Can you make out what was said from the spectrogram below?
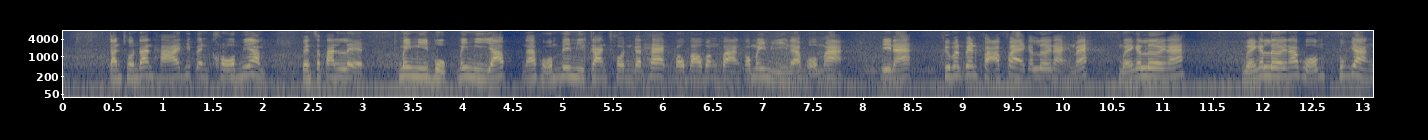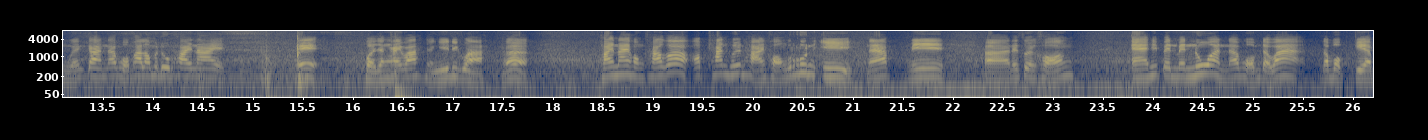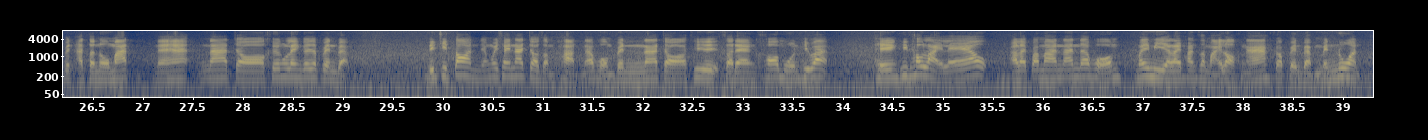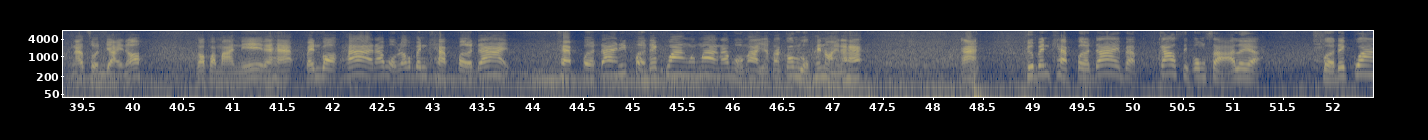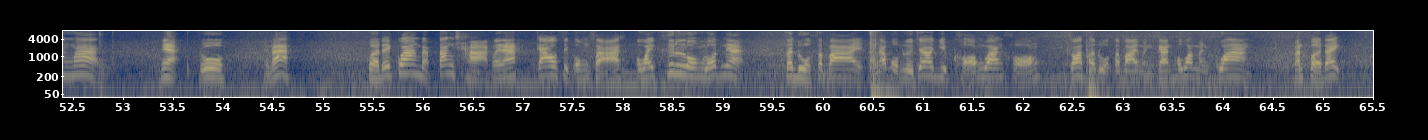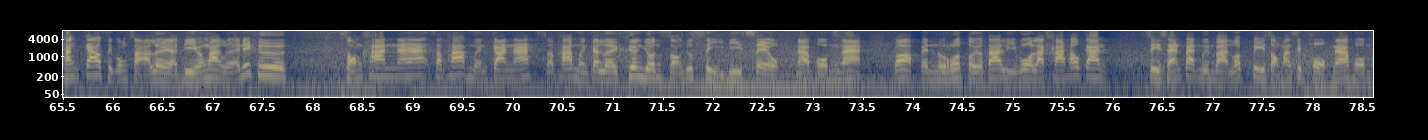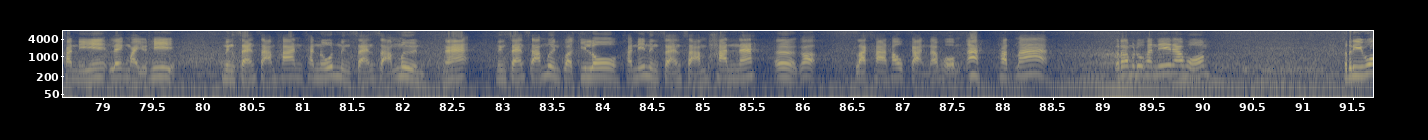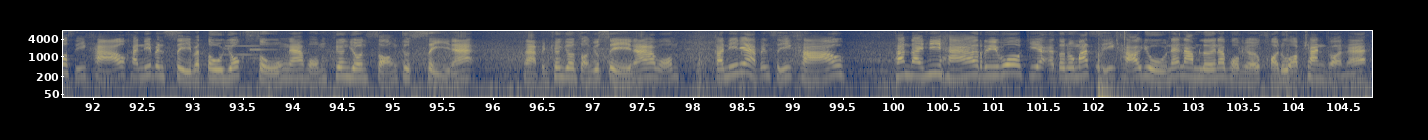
กันชนด้านท้ายที่เป็นโครเมียม เป็นสแตนเลสไม่มีบุบไม่มียับนะผมไม่มีการชนกระแทกเบาๆบางๆ ก็ไม่มีนะผมอะนี่นะ คือมันเป็นฝาแฝดกันเลยนะเห็นไหมเหมือนกันเลยนะ เหมือนกันเลยนะผมทุกอย่างเหมือนกันนะผมอะเรามาดูภายในนี่เปิดยังไงวะอย่างนี้ดีกว่าเออภายในของเขาก็ออปชันพื้นฐานของรุ่น E นะครับมีในส่วนของแอร์ที่เป็นเมนนวลนะผมแต่ว่าระบบเกียร์เป็นอัตโนมัตินะฮะหน้าจอเครื่องเล่นก็จะเป็นแบบดิจิตอลยังไม่ใช่หน้าจอสัมผัสนะผมเป็นหน้าจอที่แสดงข้อมูลที่ว่าเพลงที่เท่าไหร่แล้ว อะไรประมาณนั้นนะผมไม่มีอะไรทันสมัยหรอกนะ ก็เป็นแบบเมนนวลนะส่วนใหญ่เนาะ ก็ประมาณนี้นะฮะ เป็นเบาะผ้านะผมแล้วก็เป็นแคปเปิดได้ แคปเปิดได้นี่เปิดได้กว้างมากๆนะผมอะเดี๋ยวตากล้องหลบให้หน่อยนะฮะ อะ คือเป็นแคปเปิดได้แบบ 90 องศาเลยอะ เปิดได้กว้างมาก เนี่ยดูเห็นไหมเปิดได้กว้างแบบตั้งฉากเลยนะ 90 องศา เอาไว้ขึ้นลงรถเนี่ยสะดวกสบายนะผมหรือจะหยิบของวางของก็สะดวกสบายเหมือนกันเพราะว่ามันกว้าง มันเปิดได้ทั้ง 90 องศาเลยอะดีมากๆเลย อันนี้คือ 2 คันนะฮะ สภาพเหมือนกันนะ สภาพเหมือนกันเลยเครื่องยนต์ 2.4 ดีเซลนะครับผมนะก็เป็นรถ Toyota r e v o ราคาเท่ากัน 480,000 บาท รถปี 2016 นะครับผม คันนี้เลขใหม่อยู่ที่ 130,000คันนู้น130,000 นะฮะ 130,000 กว่ากิโล คันนี้ 130,000 นะ เออ ก็ราคาเท่ากันนะผม อะ ถัดมา เรามาดูคันนี้นะผมรีโวสีขาว คันนี้เป็น 4 ประตูยกสูงนะผม เครื่องยนต์ 2.4 นะ นะเป็นเครื่องยนต์ 2.4 นะครับผม คันนี้เนี่ยเป็นสีขาว ท่านใดที่หารีโวเกียร์อัตโนมัติสีขาวอยู่แนะนำเลยนะผม เดี๋ยวขอดูออปชันก่อนนะ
